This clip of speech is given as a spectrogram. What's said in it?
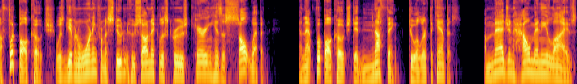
A football coach was given warning from a student who saw Nikolas Cruz carrying his assault weapon, and that football coach did nothing to alert the campus. Imagine how many lives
